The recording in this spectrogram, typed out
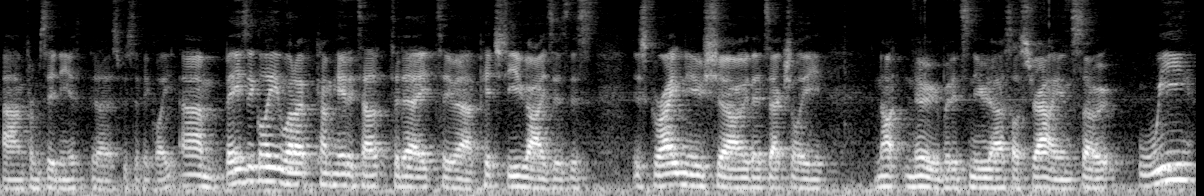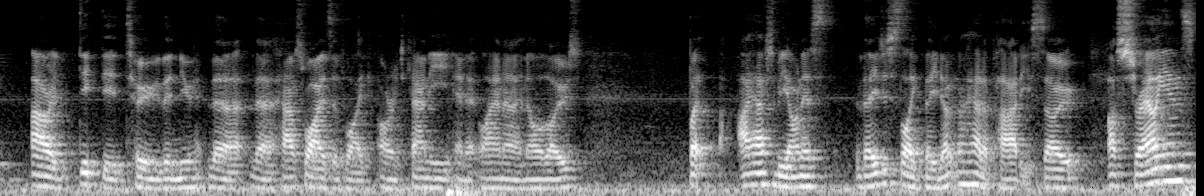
from Sydney uh, specifically. Um, basically, what I've come here to tell today to uh, pitch to you guys is this this great new show that's actually not new, but it's new to us Australians. So we are addicted to the new the the housewives of like Orange County and Atlanta and all those. But I have to be honest, they just like they don't know how to party. So Australians,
